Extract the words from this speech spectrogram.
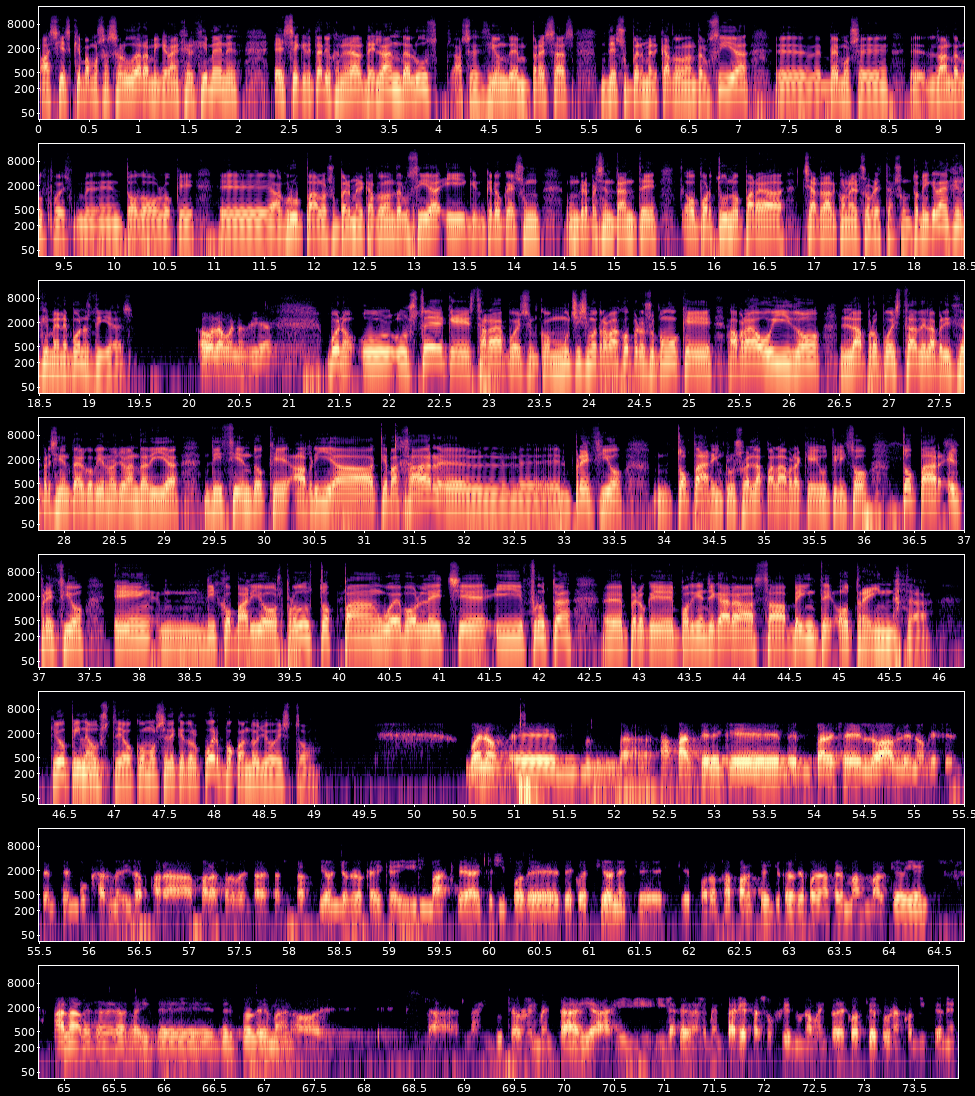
Así es que vamos a saludar a Miguel Ángel Jiménez, el secretario general del Andaluz, Asociación de Empresas de Supermercados de Andalucía. Eh, vemos eh, el Andaluz pues, en todo lo que eh, agrupa a los supermercados de Andalucía y creo que es un representante oportuno para charlar con él sobre este asunto. Miguel Ángel Jiménez, buenos días. Hola, buenos días. Bueno, usted que estará pues con muchísimo trabajo, pero supongo que habrá oído la propuesta de la vicepresidenta del gobierno, Yolanda Díaz, diciendo que habría que bajar el, precio, topar, incluso es la palabra que utilizó, topar el precio en, dijo, varios productos, pan, huevo, leche y fruta, eh, pero que podrían llegar hasta 20 o 30. ¿Qué opina mm. usted o cómo se le quedó el cuerpo cuando oyó esto? Bueno, eh, aparte de que parece loable ¿no? que se intenten buscar medidas para, para solventar esta situación, yo creo que hay que ir más que a este tipo de, cuestiones que, por otra parte, yo creo que pueden hacer más mal que bien a la verdadera raíz del problema. ¿no? Eh, las industrias alimentarias y, y la cadena alimentaria están sufriendo un aumento de costes por unas condiciones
